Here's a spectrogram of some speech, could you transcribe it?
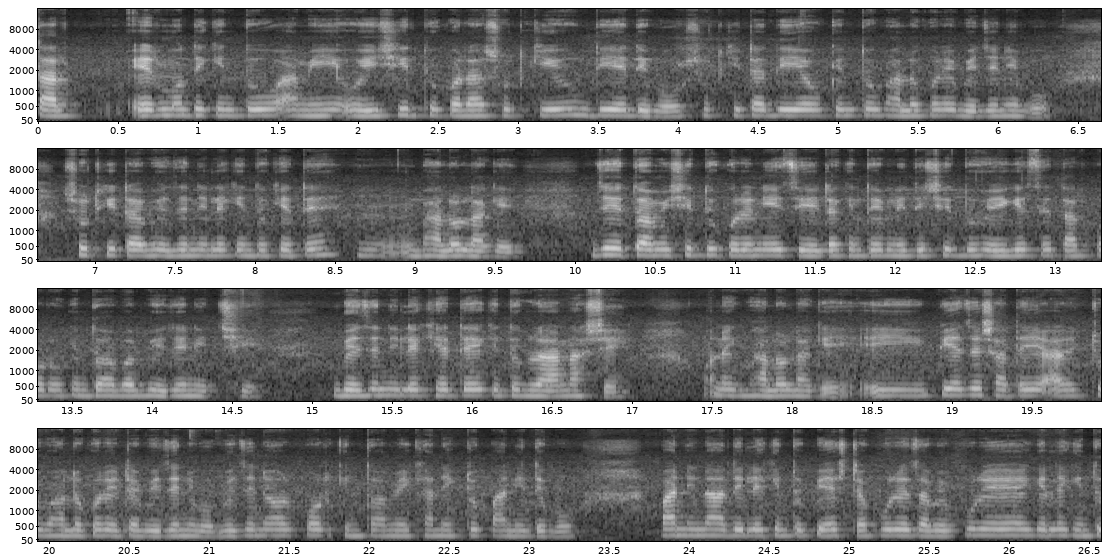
তার, এর মধ্যে কিন্তু আমি ওই সিদ্ধ করা শুটকিও দিয়ে দেব। শুটকিটা দিয়েও কিন্তু ভালো করে ভেজে নেব। শুটকিটা ভেজে নিলে কিন্তু খেতে ভালো লাগে। যেহেতু আমি সিদ্ধ করে নিয়েছি, এটা কিন্তু এমনিতে সিদ্ধ হয়ে গেছে, তারপরও কিন্তু আবার ভেজে নিচ্ছি। ভেজে নিলে খেতে কিন্তু গ্রান আসে, অনেক ভালো লাগে। এই পেঁয়াজের সাথে আর একটু ভালো করে এটা ভেজে নেব। ভেজে নেওয়ার পর কিন্তু আমি এখানে একটু পানি দেব। পানি না দিলে কিন্তু পেঁয়াজটা পুড়ে যাবে। পুড়ে গেলে কিন্তু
